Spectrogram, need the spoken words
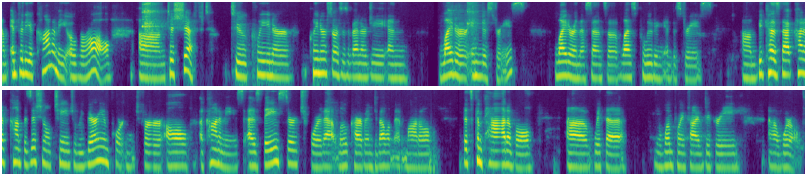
um, and for the economy overall um, to shift to cleaner, cleaner sources of energy and lighter industries, lighter in the sense of less polluting industries, um, because that kind of compositional change will be very important for all economies as they search for that low carbon development model that's compatible uh, with a you know, 1.5 degree uh, world.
